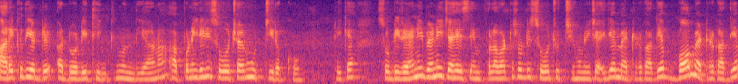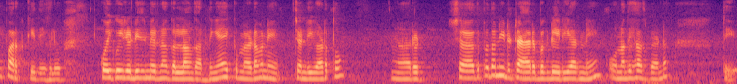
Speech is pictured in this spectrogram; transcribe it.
ਹਰ ਇੱਕ ਦੀ ਅੱਡ- ਅੱਡੋ ਅੱਡੀ ਥਿੰਕਿੰਗ ਹੁੰਦੀ ਆ ਹੈ ਨਾ ਆਪਣੀ ਜਿਹੜੀ ਸੋਚ ਹੈ ਉਹਨੂੰ ਉੱਚੀ ਰੱਖੋ, ਠੀਕ ਹੈ? ਤੁਹਾਡੀ ਰਹਿਣੀ ਬਹਿਣੀ ਚਾਹੇ ਸਿੰਪਲ ਆ ਬਟ ਤੁਹਾਡੀ ਸੋਚ ਉੱਚੀ ਹੋਣੀ ਚਾਹੀਦੀ ਹੈ ਮੈਟਰ ਕਰਦੀ ਹੈ ਬਹੁਤ ਮੈਟਰ ਕਰਦੀ ਹੈ ਪਰਖ ਕੇ ਦੇਖ ਲਿਓ। ਕੋਈ ਕੋਈ ਲੇਡੀਜ਼ ਮੇਰੇ ਨਾਲ ਗੱਲਾਂ ਕਰਦੀਆਂ, ਇੱਕ ਮੈਡਮ ਨੇ ਚੰਡੀਗੜ੍ਹ ਤੋਂ ਸ਼ਾਇਦ ਪਤਾ ਨਹੀਂ ਰਿਟਾਇਰ ਬਗਡੇਰੀਅਰ ਨੇ, ਉਹਨਾਂ ਦੇ ਹਸਬੈਂਡ ਤੇ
